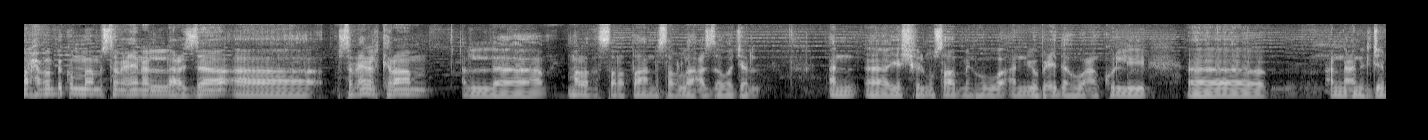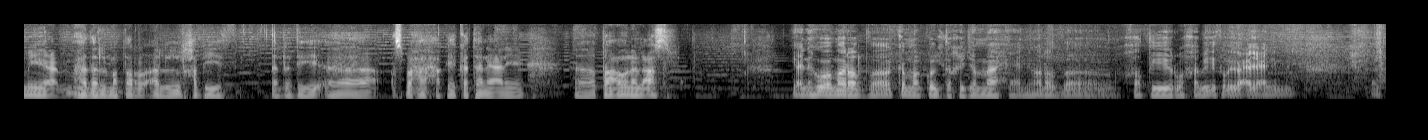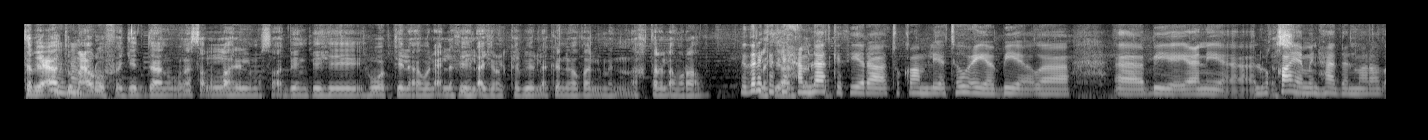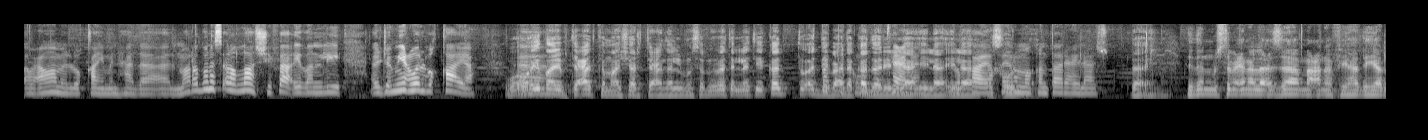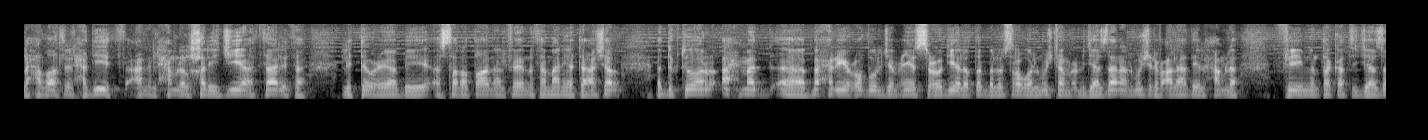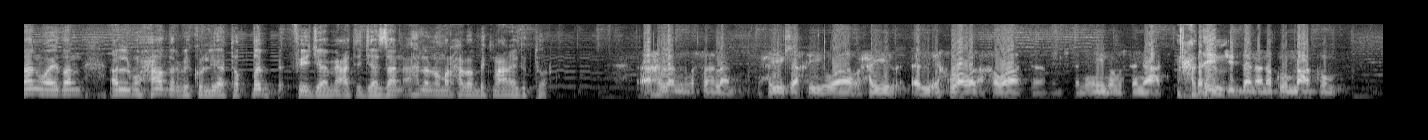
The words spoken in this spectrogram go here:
مرحبا بكم مستمعينا الأعزاء آه، مستمعينا الكرام مرض السرطان نسأل الله عز وجل أن آه، يشفي المصاب منه وأن يبعده عن كل آه، عن عن الجميع هذا المطر الخبيث الذي أصبح حقيقة يعني طاعون العصر. يعني هو مرض كما قلت أخي جماح يعني مرض خطير وخبيث ويعني تبعاته معروفة جدا ونسأل الله للمصابين به هو ابتلاء ولعل فيه الأجر الكبير لكنه يظل من أخطر الأمراض لذلك في حملات كثيرة تقام للتوعية ب آه، يعني الوقاية من هذا المرض أو عوامل الوقاية من هذا المرض ونسأل الله الشفاء أيضا للجميع والوقاية. وأيضا الابتعاد كما أشرت عن المسببات التي قد تؤدي قد بعد قدر الله إلى إلى وقايه خير من قنطار علاج دائما. اذا مستمعينا الأعزاء معنا في هذه اللحظات للحديث عن الحملة الخليجية الثالثة للتوعية بالسرطان 2018 الدكتور أحمد آه، بحري عضو الجمعية السعودية لطب الأسرة والمجتمع بجازان المشرف على هذه الحملة في منطقة جازان. وأيضا المحاضر بكلية الطب في جامعة جازان. أهلا ومرحبا بك معنا يا دكتور. أهلا وسهلا. أحييك أخي وأحيي الإخوة والأخوات المستمعين والمستمعات سعيد جدا أن أكون معكم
